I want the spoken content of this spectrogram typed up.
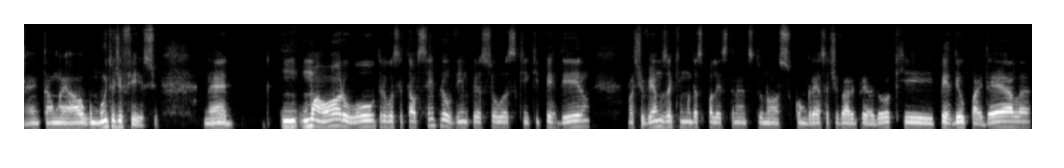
Né? Então é algo muito difícil. Né? Um, uma hora ou outra você está sempre ouvindo pessoas que, que perderam. Nós tivemos aqui uma das palestrantes do nosso Congresso Ativar o Empreendedor que perdeu o pai dela.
